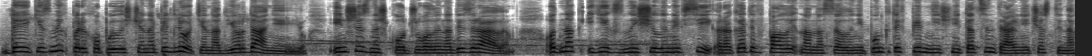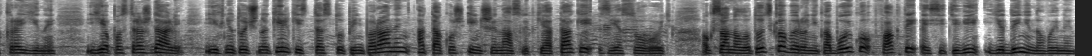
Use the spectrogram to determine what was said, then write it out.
Деякі з них перехопили ще на підльоті над Йорданією, інші знешкоджували над Ізраїлем. Однак їх знищили не всі. Ракети впали на населені пункти в північній та центральній частинах країни. Є постраждалі. Їхню точну кількість та ступінь поранень, а також інші наслідки атаки з'ясовують. Оксана Лотоцька, Вероніка Бойко, Факти СІТВ. Єдині новини.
